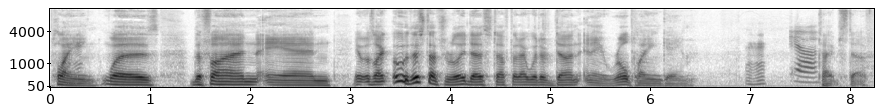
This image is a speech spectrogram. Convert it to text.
playing was the fun, and it was like, oh, this stuff really does stuff that I would have done in a role playing game Yeah. type stuff.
